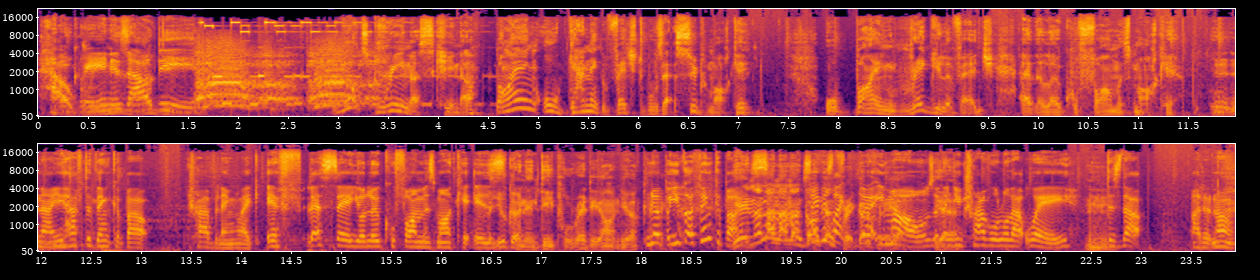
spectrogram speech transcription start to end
How green is our D? What's greener, Sakina? Buying organic vegetables at a supermarket or buying regular veg at the local farmer's market? N- Now you have to think about traveling. Like if let's say your local farmers market is You're going in deep already, aren't you? Okay. no, but you got to think about it. Yeah, it. no, no, no, no, go- Say if it's like it, thirty it, yeah. miles and then you travel all that way. Mm. Does that? I don't know.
